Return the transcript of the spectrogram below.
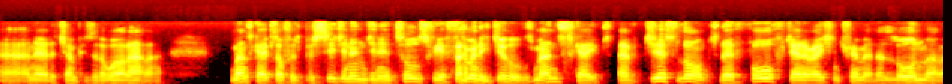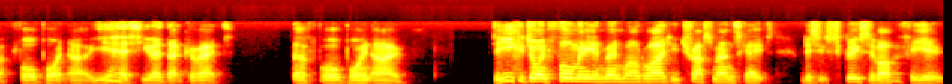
uh, and they're the champions of the world at that. Manscaped offers precision engineered tools for your family jewels. Manscapes have just launched their fourth generation trimmer, the Lawnmower 4.0. Yes, you heard that correct. The 4.0. So you could join 4 million men worldwide who trust Manscapes with this exclusive offer for you.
